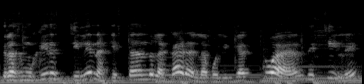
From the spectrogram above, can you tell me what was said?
De las mujeres chilenas que están dando la cara en la política actual de Chile,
